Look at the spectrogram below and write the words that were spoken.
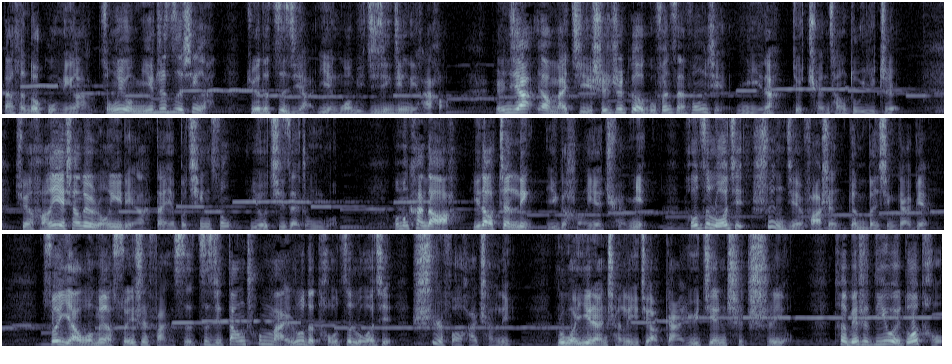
但很多股民啊总有迷之自信啊，觉得自己啊眼光比基金经理还好，人家要买几十只个股分散风险，你呢就全仓赌一只。选行业相对容易一点啊，但也不轻松，尤其在中国。我们看到啊，一道政令，一个行业全面。投资逻辑瞬间发生根本性改变，所以啊，我们要随时反思自己当初买入的投资逻辑是否还成立。如果依然成立，就要敢于坚持持有，特别是低位多头，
